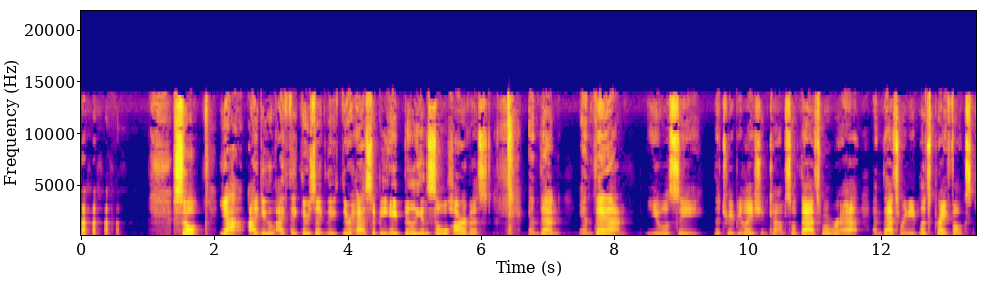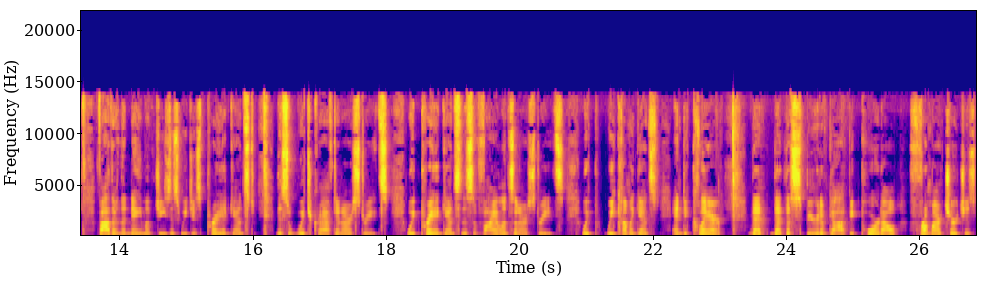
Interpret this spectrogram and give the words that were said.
so yeah, I do. I think there's a there has to be a billion soul harvest, and then and then you will see the tribulation comes. So that's where we're at. And that's where we need, let's pray, folks. Father, in the name of Jesus, we just pray against this witchcraft in our streets. We pray against this violence in our streets. We, we come against and declare that, that the Spirit of God be poured out from our churches,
